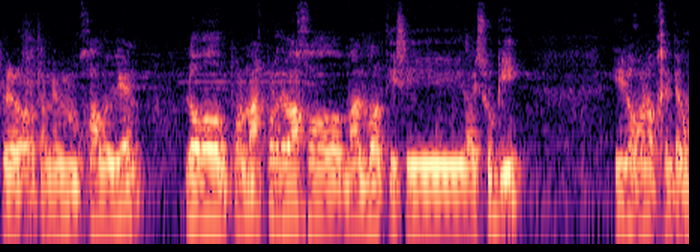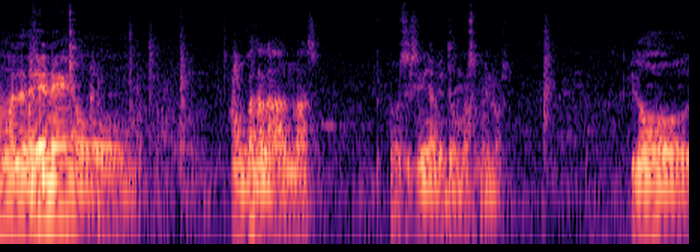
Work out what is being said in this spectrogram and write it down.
Pero también juega muy bien. Luego por más por debajo Malmortis y Daisuki. Y luego gente como LDN o, o un catalán más. Pero ese sería mi top más o menos. Y luego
